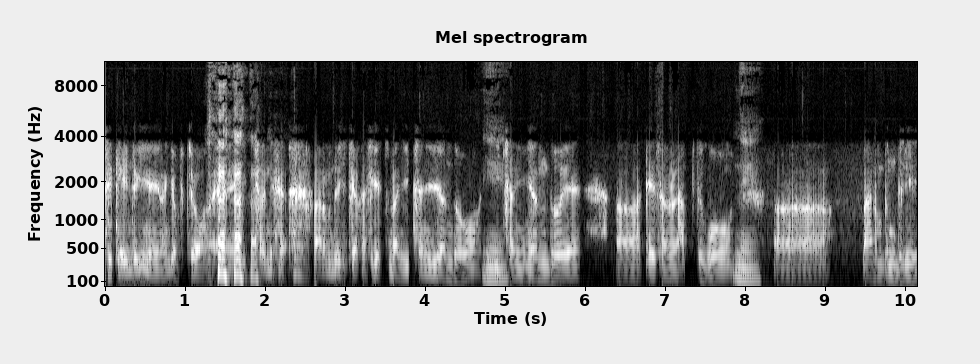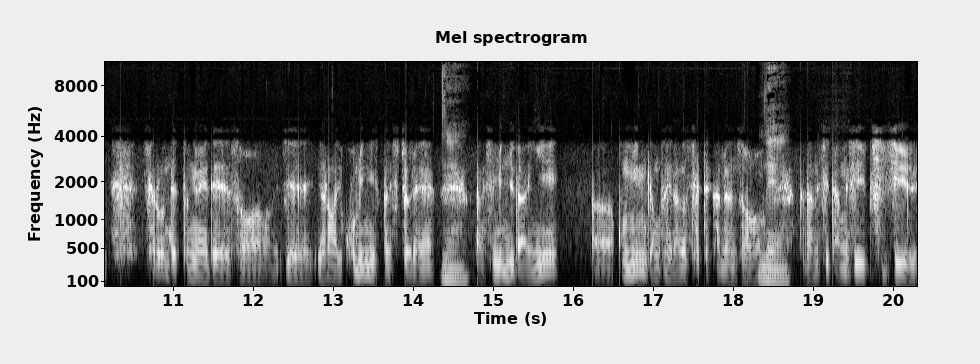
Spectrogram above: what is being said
사실 개인적인 인연이라는 게 없죠. 네, 2000, 많은 분들이 기억하시겠지만 2001년도, 예. 2002년도에 어, 대선을 앞두고 네. 어, 많은 분들이 새로운 대통령에 대해서 이제 여러 가지 고민이 있던 시절에 네. 당시 민주당이 어, 국민 경선이라는 것을 채택하면서 네. 그 당시 당시 지지율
